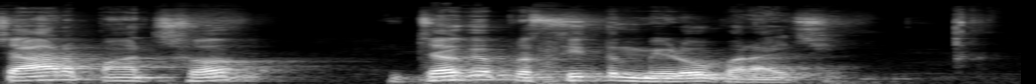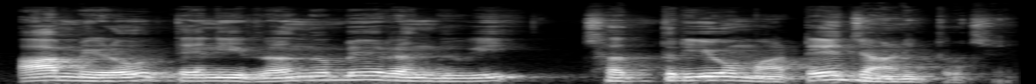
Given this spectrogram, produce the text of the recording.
ચાર, પાંચ, છ જગ પ્રસિદ્ધ મેળો ભરાય છે. આ મેળો તેની રંગબેરંગી છત્રીઓ માટે જાણીતો છે.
